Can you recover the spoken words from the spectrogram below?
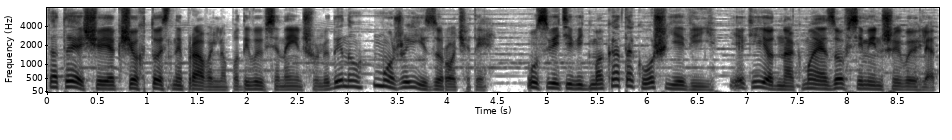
та те, що якщо хтось неправильно подивився на іншу людину, може її зорочити. У світі відьмака також є вій, який, однак, має зовсім інший вигляд.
